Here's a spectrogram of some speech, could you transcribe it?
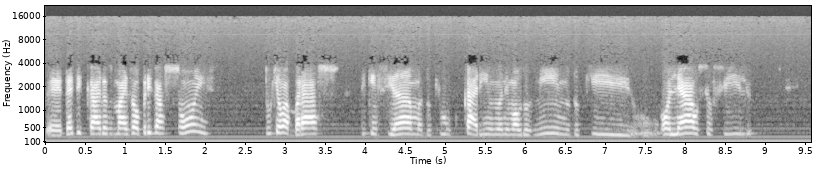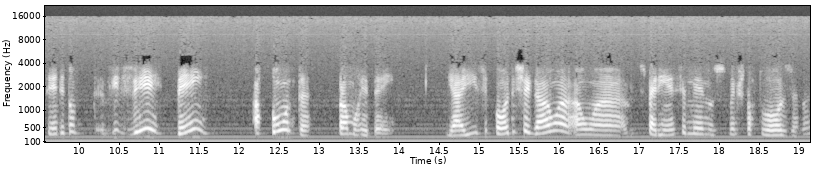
é, dedicadas mais a obrigações do que ao abraço de quem se ama, do que o carinho no animal dormindo, do que olhar o seu filho. Entende? Então, viver bem aponta para morrer bem. E aí se pode chegar a uma, a uma experiência menos, menos tortuosa. Né?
